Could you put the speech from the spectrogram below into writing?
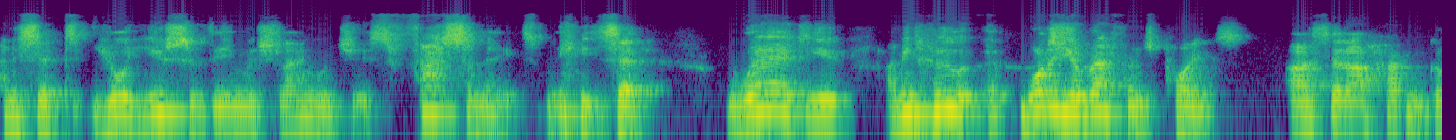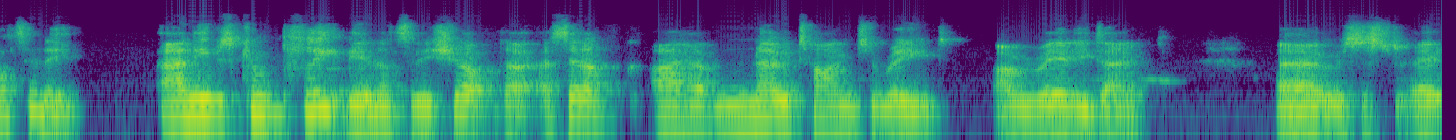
And he said, your use of the English language is, fascinates me. He said, where do you, I mean, who, what are your reference points? I said, I haven't got any. And he was completely and utterly shocked. I said, I have no time to read. I really don't. Uh, it was just, uh,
